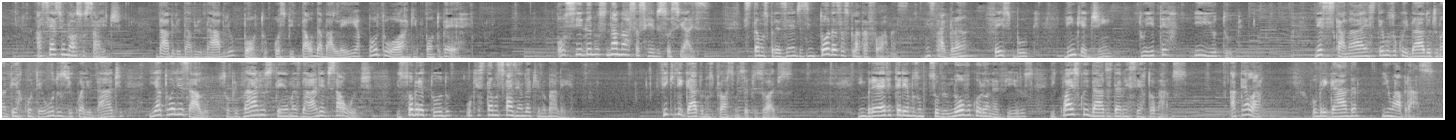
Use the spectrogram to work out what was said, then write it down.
acesse o nosso site www.hospitaldabaleia.org.br ou siga-nos nas nossas redes sociais. Estamos presentes em todas as plataformas: Instagram, Facebook, LinkedIn, Twitter e YouTube. Nesses canais, temos o cuidado de manter conteúdos de qualidade e atualizá-lo sobre vários temas da área de saúde e, sobretudo, o que estamos fazendo aqui no Baleia. Fique ligado nos próximos episódios. Em breve teremos um sobre o novo coronavírus e quais cuidados devem ser tomados. Até lá. Obrigada e um abraço.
